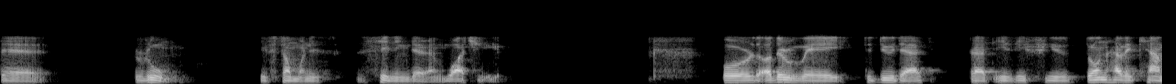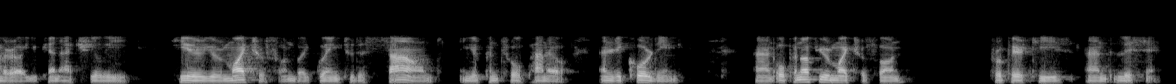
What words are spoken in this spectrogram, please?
the room if someone is sitting there and watching you. Or the other way to do that, that is if you don't have a camera, you can actually hear your microphone by going to the sound in your control panel and recording and open up your microphone properties and listen.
